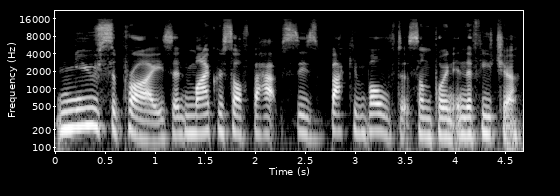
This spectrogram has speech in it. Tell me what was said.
new surprise and Microsoft perhaps is back involved at some point in the future?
